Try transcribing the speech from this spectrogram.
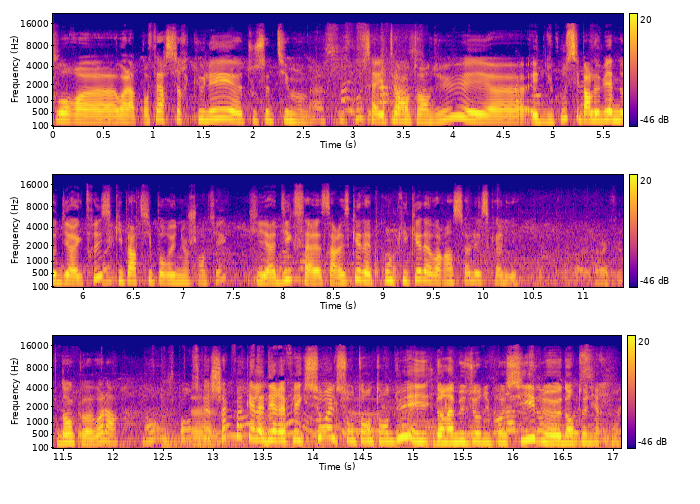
pour, euh, voilà, pour faire circuler euh, tout ce petit monde. Ah, du coup, ça a été entendu euh, et, du coup, c'est par le biais de notre directrice qui participe aux réunions chantier qui a dit que ça, risquait d'être compliqué d'avoir un seul escalier. Donc voilà. Non, je pense qu'à chaque fois qu'elle a des réflexions, elles sont entendues et dans la mesure du possible, d'en tenir compte.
